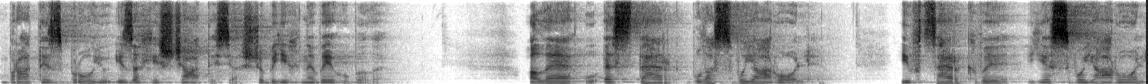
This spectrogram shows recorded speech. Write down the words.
брати зброю і захищатися, щоб їх не вигубили. Але у Естер була своя роль, і в церкви є своя роль.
